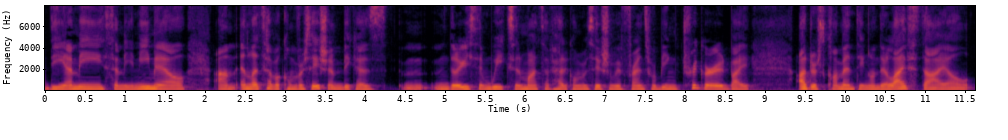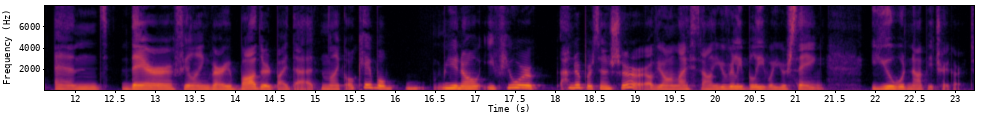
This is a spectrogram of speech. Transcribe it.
dm me send me an email um, and let's have a conversation because mm, in the recent weeks and months i've had a conversation with friends who are being triggered by others commenting on their lifestyle and they're feeling very bothered by that. I'm like, okay, well, you know, if you were 100% sure of your own lifestyle, you really believe what you're saying, you would not be triggered.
